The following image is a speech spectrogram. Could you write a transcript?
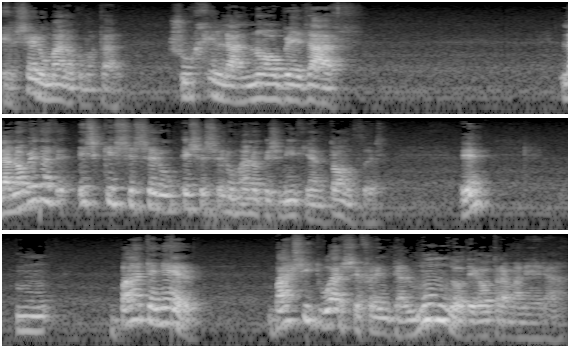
el ser humano como tal, surge la novedad. La novedad es que ese ser, ese ser humano que se inicia entonces, ¿eh? Mm, va a tener, va a situarse frente al mundo de otra manera.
